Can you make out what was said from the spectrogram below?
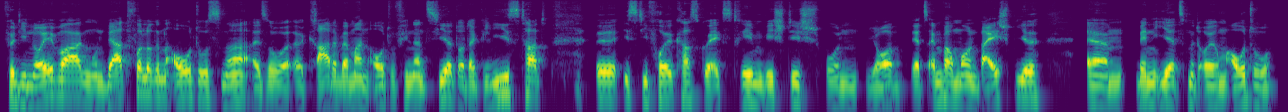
für die Neuwagen und wertvolleren Autos. Ne? Also äh, gerade wenn man ein Auto finanziert oder geleast hat, äh, ist die Vollkasko extrem wichtig. Und ja, jetzt einfach mal ein Beispiel. Ähm, wenn ihr jetzt mit eurem Auto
